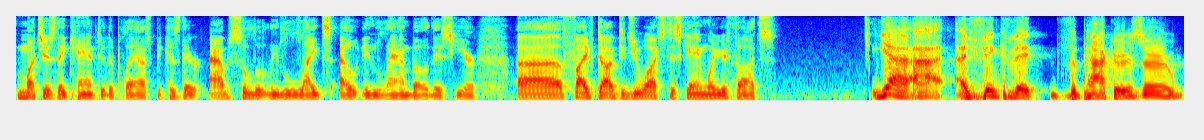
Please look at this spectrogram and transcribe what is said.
much as they can through the playoffs because they're absolutely lights out in Lambeau this year. Uh, Fife Dog, did you watch this game? What are your thoughts? Yeah, I, I think that the Packers are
